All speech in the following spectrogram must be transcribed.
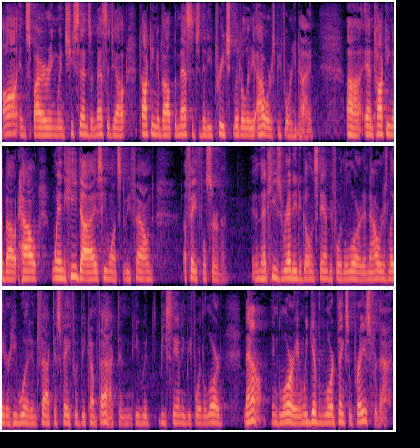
awe inspiring when she sends a message out talking about the message that he preached literally hours before he died. Uh, and talking about how when he dies, he wants to be found a faithful servant and that he's ready to go and stand before the Lord. And hours later, he would. In fact, his faith would become fact, and he would be standing before the Lord now in glory. And we give the Lord thanks and praise for that.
